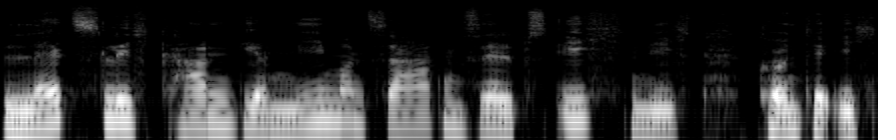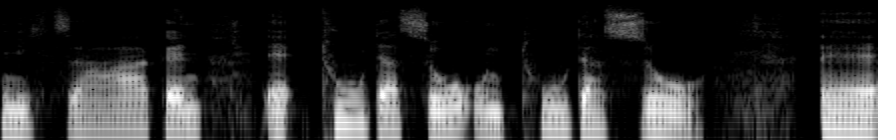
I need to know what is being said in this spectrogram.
letztlich kann dir niemand sagen, selbst ich nicht, könnte ich nicht sagen, tu das so und tu das so. Äh,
